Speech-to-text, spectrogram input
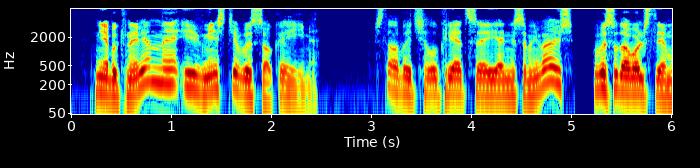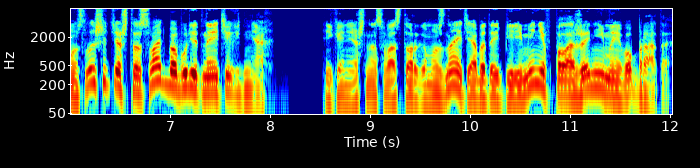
— необыкновенное и вместе высокое имя. Стало быть, Лукреция, я не сомневаюсь, вы с удовольствием услышите, что свадьба будет на этих днях. И, конечно, с восторгом узнаете об этой перемене в положении моего брата,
